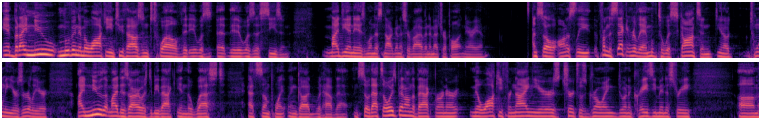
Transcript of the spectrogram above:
And, but I knew moving to Milwaukee in 2012 that it was uh, that it was a season. My DNA is one that's not going to survive in a metropolitan area. And so honestly, from the second really I moved to Wisconsin, you know, 20 years earlier, I knew that my desire was to be back in the West at some point when God would have that. And so that's always been on the back burner. Milwaukee for nine years, church was growing, doing a crazy ministry. Um,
